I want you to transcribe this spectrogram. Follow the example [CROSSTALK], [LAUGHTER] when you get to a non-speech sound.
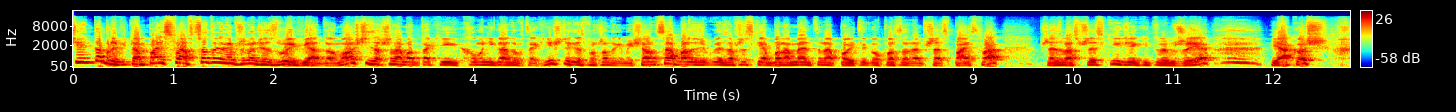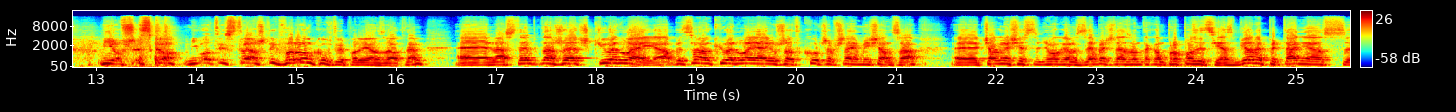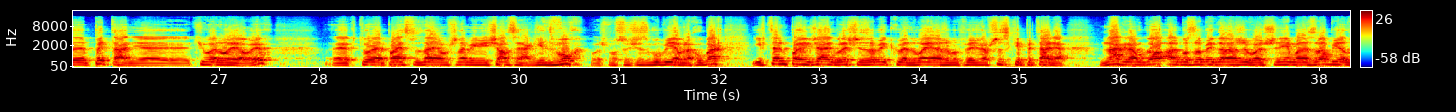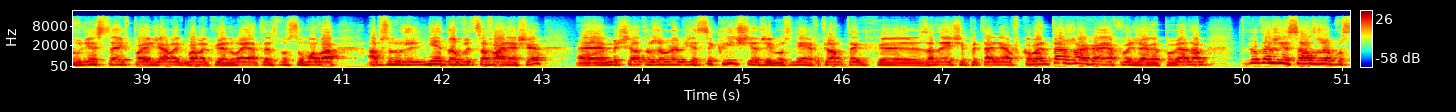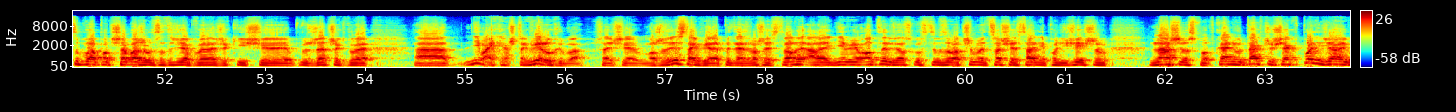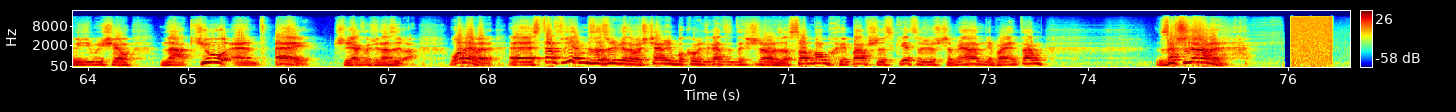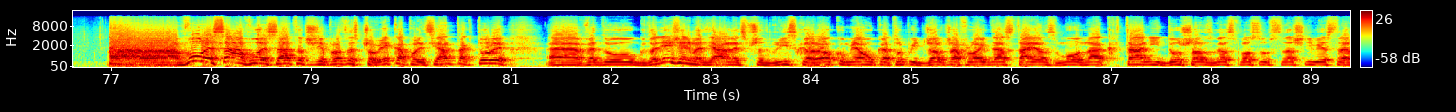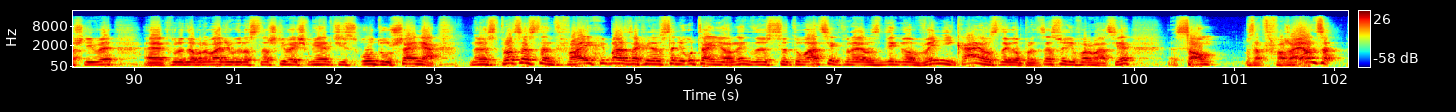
Dzień dobry, witam Państwa w cotygodniowym przeglądzie złych wiadomości. Zaczynam od takich komunikatów technicznych, jest początek miesiąca. Bardzo dziękuję za wszystkie abonamenty na polityków płacone przez Państwa, przez Was wszystkich, dzięki którym żyję. Jakoś, mimo wszystko, mimo tych strasznych warunków, które panują za oknem. E, następna rzecz, Q&A. Ja obiecałem Q&A już od kurczę przynajmniej miesiąca. E, ciągle się z tym nie mogłem zebrać, teraz mam taką propozycję. Ja zbiorę pytania z pytań e, Q&A-owych które Państwo znają przynajmniej miesiące, jak nie dwóch, bo już po prostu się zgubiłem w rachubach i w ten poniedziałek wreszcie zrobię Q&A, żeby odpowiedzieć na wszystkie pytania. Nagram go albo zrobię go na żywo, jeszcze nie wiem, ale zrobię o 20 w poniedziałek mamy Q&A, to jest po prostu umowa absolutnie nie do wycofania się. E, myślę o tym, żeby robić je cyklicznie, czyli prostu, nie wiem, w piątek e, zadaje się pytania w komentarzach, a ja w poniedziałek odpowiadam. Tylko też nie sądzę, że po prostu była potrzeba, żeby co tydzień opowiadać jakieś rzeczy, które nie ma ich aż tak wielu chyba. W sensie, może jest tak wiele pytań z Waszej strony, ale nie wiem o tym. W związku z tym zobaczymy, co się stanie po dzisiejszym naszym spotkaniu. Tak czy siak, w poniedziałek widzimy się na QA czy jak to się nazywa. Whatever. E, startujemy ze złymi wiadomościami, bo komunikaty techniczne mamy za sobą. Chyba wszystkie, coś jeszcze miałem, nie pamiętam. Zaczynamy! W USA, w USA toczy się proces człowieka, policjanta, który e, według doniesień medialnych sprzed blisko roku miał ukatrupić George'a Floyda, stając mu na krtani, dusząc go w sposób straszliwie straszliwy, e, który doprowadził go do straszliwej śmierci z uduszenia. Natomiast proces ten trwa i chyba za chwilę zostanie utajniony, gdyż sytuacje, które z niego wynikają z tego procesu, informacje są zatrważające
